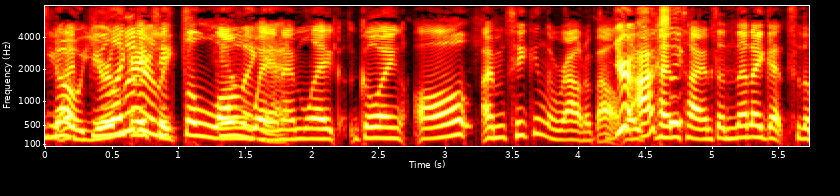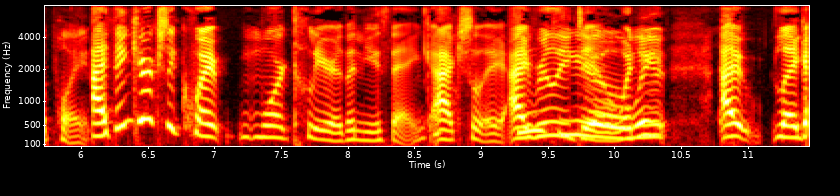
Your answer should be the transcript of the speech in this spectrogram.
you. no I you're like literally I take the long way, it. and I'm like going all. I'm taking the roundabout You're like actually- ten times, and then I get to the point. I think you're actually quite more clear than you think. Actually, I Thank really do. you. When you, I like,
